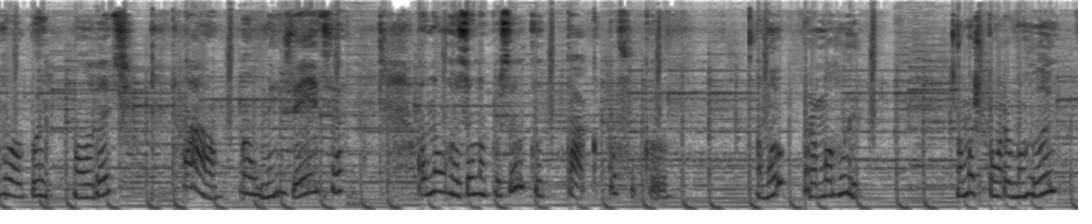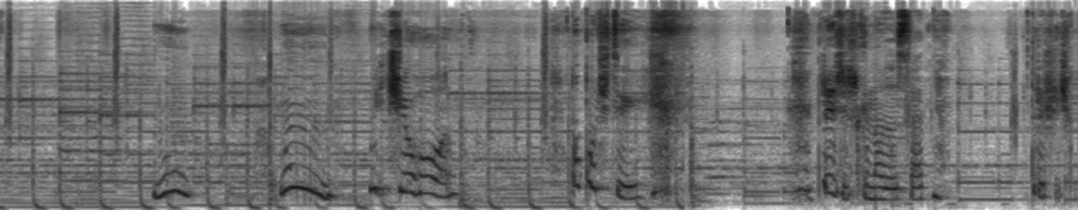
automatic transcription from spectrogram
Бий, молодець. А, ну, мені здається, одну газонну посилку так, профукали. А ми перемогли. А ми ж перемогли. Ну, ну, від чого? Ну, почти. Трішечки недостатньо. Трішечки.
